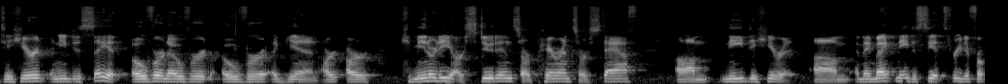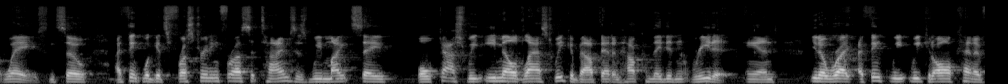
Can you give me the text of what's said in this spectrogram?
to, hear it and need to say it over and over and over again. Our, our community, our students, our parents, our staff um, need to hear it. Um, and they might need to see it three different ways. And so I think what gets frustrating for us at times is we might say, well, gosh, we emailed last week about that, and how come they didn't read it? And you know, where I, I think we we could all kind of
